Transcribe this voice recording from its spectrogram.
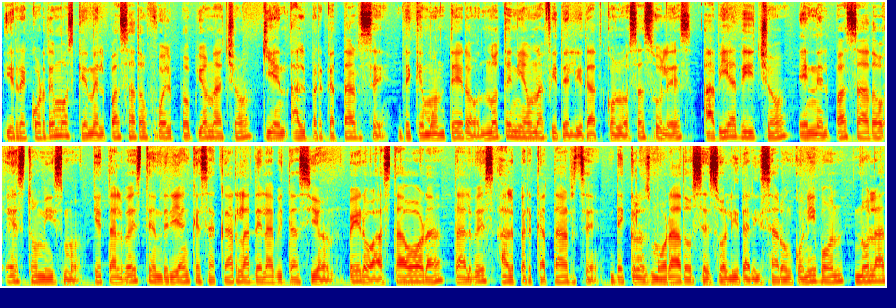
Y recordemos que en el pasado fue el propio Nacho quien al percatarse de que Montero no tenía una fidelidad con los azules, había dicho en el pasado esto mismo, que tal vez tendrían que sacarla de la habitación, pero hasta ahora, tal vez al percatarse de que los morados se solidarizaron con Yvonne, no la ha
